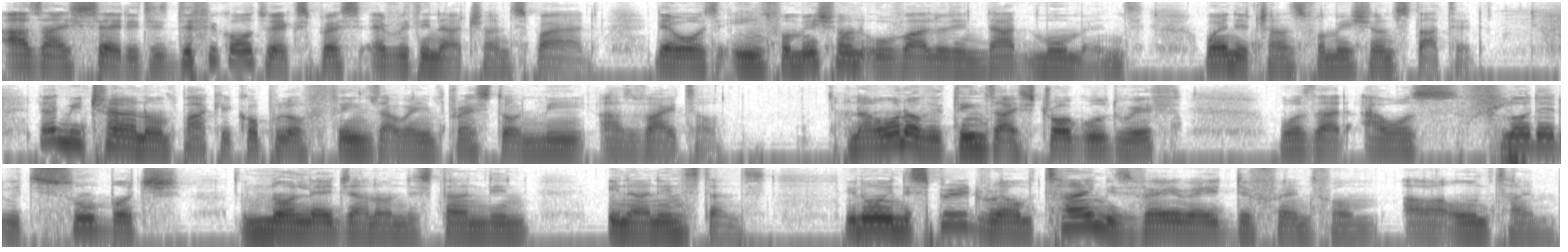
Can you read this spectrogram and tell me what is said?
As I said, it is difficult to express everything that transpired. There was information overload in that moment when the transformation started. Let me try and unpack a couple of things that were impressed on me as vital. Now, one of the things I struggled with was that I was flooded with so much knowledge and understanding in an instance. You know, in the spirit realm, time is very, very different from our own time.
